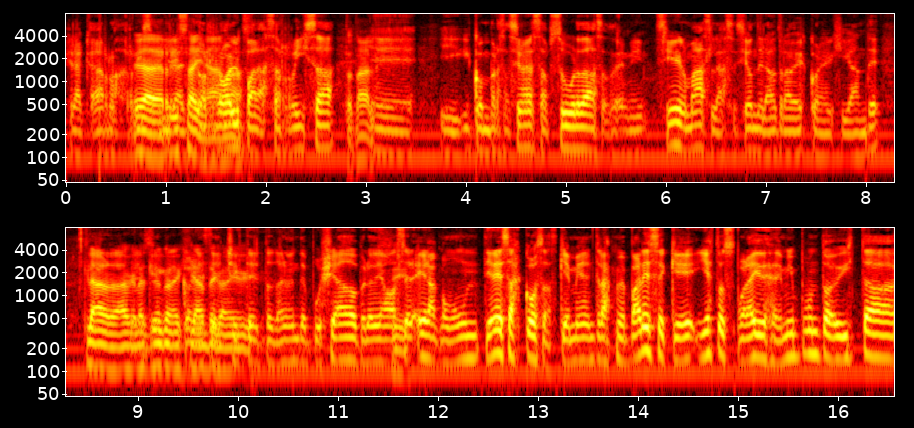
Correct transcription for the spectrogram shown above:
era cagarnos de Era risa. de risa y el nada rol para hacer risa. Total. eh, y, y conversaciones absurdas, o sea, ni, sin ir más la sesión de la otra vez con el gigante. Claro, la que- relación con el con gigante. ese con el- chiste totalmente pullado, pero digamos, Sí. era como un... Tiene esas cosas que mientras me parece que, y esto es por ahí desde mi punto de vista,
